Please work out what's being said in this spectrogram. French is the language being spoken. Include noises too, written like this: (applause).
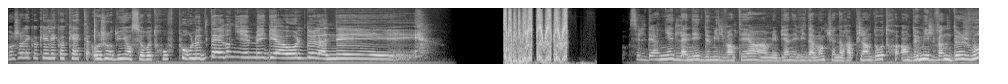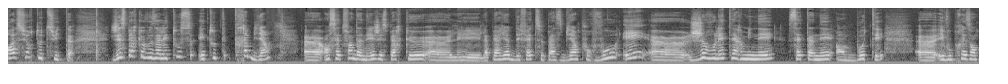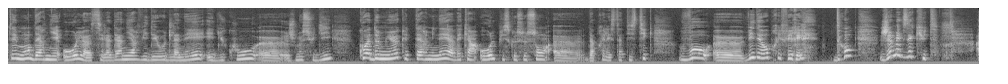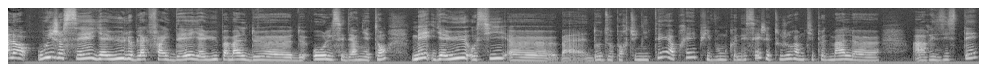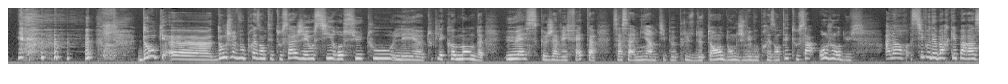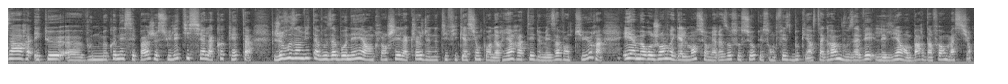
Bonjour les coquets et les coquettes, aujourd'hui on se retrouve pour le dernier méga haul de l'année C'est le dernier de l'année 2021, hein, mais bien évidemment qu'il y en aura plein d'autres en 2022, je vous rassure tout de suite. J'espère que vous allez tous et toutes très bien. Euh, en cette fin d'année. J'espère que euh, la période des fêtes se passe bien pour vous et euh, je voulais terminer cette année en beauté et vous présenter mon dernier haul. C'est la dernière vidéo de l'année et du coup je me suis dit quoi de mieux que de terminer avec un haul puisque ce sont d'après les statistiques vos vidéos préférées. (laughs) Donc je m'exécute. Alors oui je sais, il y a eu le Black Friday, il y a eu pas mal de, euh, hauls ces derniers temps, mais il y a eu aussi euh, bah, d'autres opportunités après, puis vous me connaissez, j'ai toujours un petit peu de mal euh, résister. (laughs) donc, donc je vais vous présenter tout ça. J'ai aussi reçu tous les, toutes les commandes US que j'avais faites. Ça, ça a mis un petit peu plus de temps, donc je vais vous présenter tout ça aujourd'hui. Alors, si vous débarquez par hasard et que euh, vous ne me connaissez pas, je suis Laetitia la Coquette. Je vous invite à vous abonner à enclencher la cloche de notification pour ne rien rater de mes aventures et à me rejoindre également sur mes réseaux sociaux que sont Facebook et Instagram. Vous avez les liens en barre d'information.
